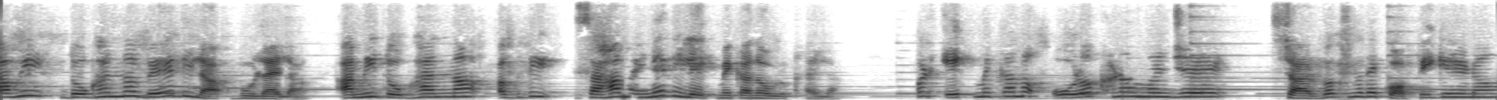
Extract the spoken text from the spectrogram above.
आम्ही दोघांना वेळ दिला बोलायला. आम्ही दोघांना अगदी सहा महिने दिले एकमेकांना ओळखायला. पण एकमेकांना ओळखणं म्हणजे स्टारबक्समध्ये कॉफी घेणं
